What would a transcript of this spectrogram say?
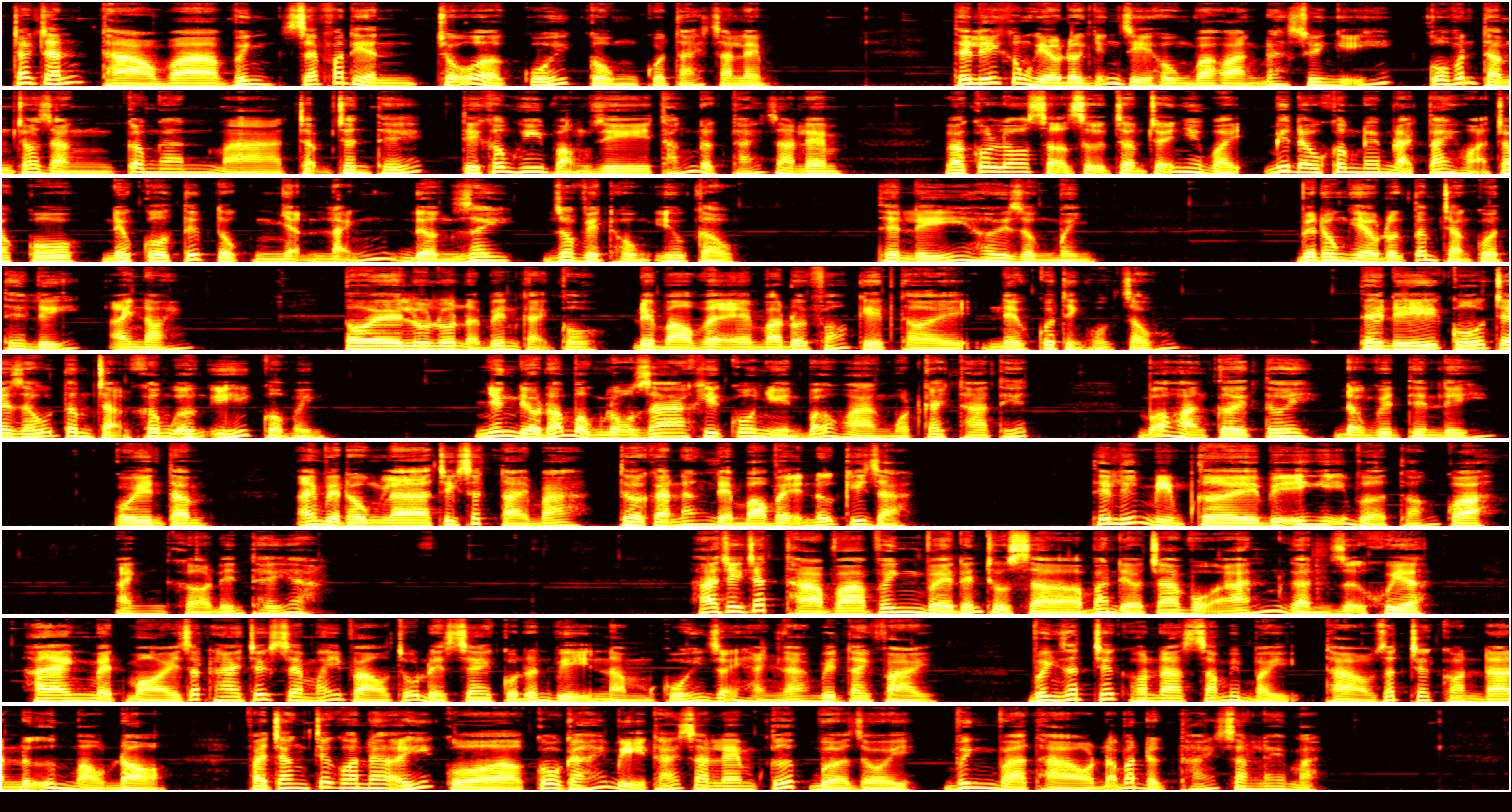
Chắc chắn Thảo và Vinh sẽ phát hiện chỗ ở cuối cùng của Thái Sa Lem. Thế Lý không hiểu được những gì Hùng và Hoàng đang suy nghĩ. Cô vẫn thầm cho rằng công an mà chậm chân thế thì không hy vọng gì thắng được Thái Gia Lem. Và cô lo sợ sự chậm trễ như vậy, biết đâu không đem lại tai họa cho cô nếu cô tiếp tục nhận lãnh đường dây do Việt Hùng yêu cầu. Thiên Lý hơi dùng mình. Việt Hùng hiểu được tâm trạng của Thiên Lý, anh nói. Tôi luôn luôn ở bên cạnh cô để bảo vệ và đối phó kịp thời nếu có tình huống xấu. Thiên lý cố che giấu tâm trạng không ưng ý của mình. Nhưng điều đó bộc lộ ra khi cô nhìn Võ Hoàng một cách tha thiết. Võ Hoàng cười tươi, động viên thiên lý. Cô yên tâm, anh Việt Hùng là trinh sách tài ba, thừa khả năng để bảo vệ nữ ký giả. Thiên lý mỉm cười vì ý nghĩ vừa thoáng qua. Anh khờ đến thế à? Hai trinh chất Thả và Vinh về đến trụ sở ban điều tra vụ án gần giữa khuya. Hai anh mệt mỏi dắt hai chiếc xe máy vào chỗ để xe của đơn vị nằm cuối dãy hành lang bên tay phải. Vinh dắt chiếc Honda 67, Thảo dắt chiếc Honda nữ màu đỏ, phải chăng chiếc Honda ấy của cô gái bị Thái San Lem cướp bừa rồi, Vinh và Thảo đã bắt được Thái San Lem à?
